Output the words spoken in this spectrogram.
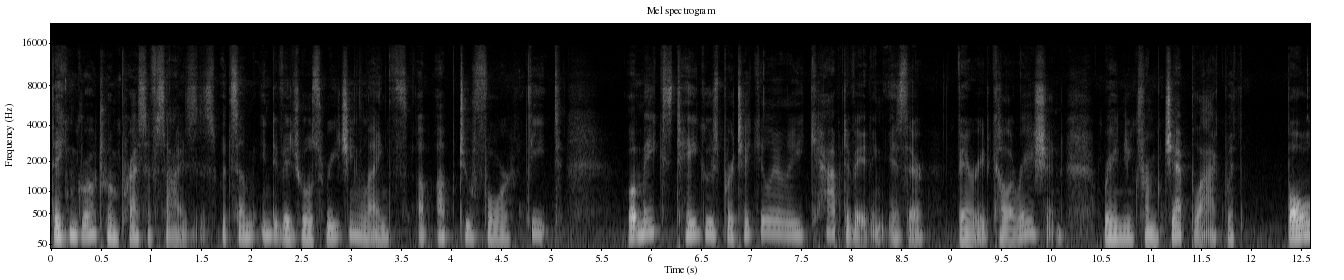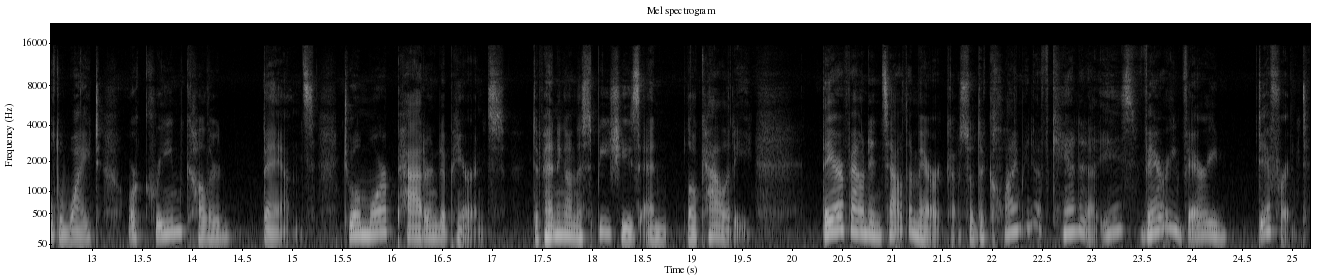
They can grow to impressive sizes, with some individuals reaching lengths of up to four feet. What makes tegus particularly captivating is their varied coloration, ranging from jet black with bold white or cream colored bands to a more patterned appearance, depending on the species and locality. They are found in South America, so the climate of Canada is very, very different.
